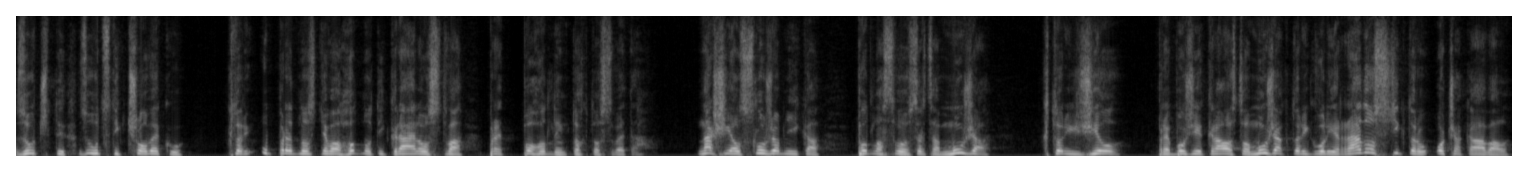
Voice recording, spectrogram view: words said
Z úcty, z úcty k človeku, ktorý uprednostňoval hodnoty kráľovstva pred pohodlím tohto sveta. Našiel služobníka podľa svojho srdca, muža, ktorý žil pre Božie kráľovstvo, muža, ktorý kvôli radosti, ktorú očakával,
